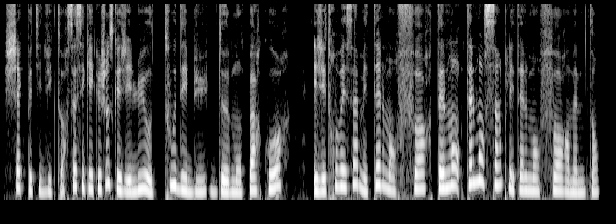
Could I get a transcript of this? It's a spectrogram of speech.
chaque petite victoire. Ça, c'est quelque chose que j'ai lu au tout début de mon parcours et j'ai trouvé ça mais tellement fort, tellement, simple et tellement fort en même temps,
